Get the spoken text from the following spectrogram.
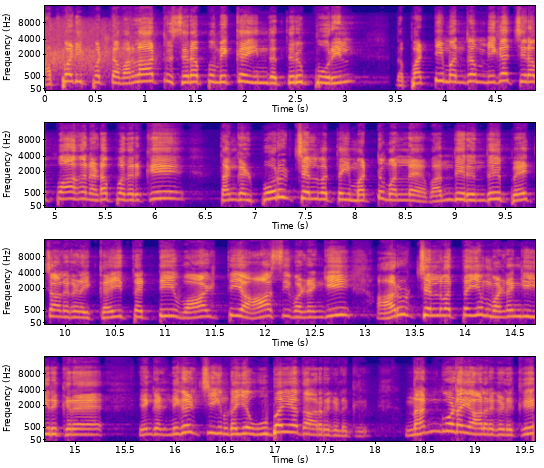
அப்படிப்பட்ட வரலாற்று சிறப்புமிக்க இந்த திருப்பூரில் இந்த பட்டிமன்றம் மிகச் சிறப்பாக நடப்பதற்கு தங்கள் பொருட்செல்வத்தை மட்டுமல்ல வந்திருந்து பேச்சாளர்களை கைத்தட்டி வாழ்த்தி ஆசி வழங்கி அருட்செல்வத்தையும் வழங்கி இருக்கிற எங்கள் நிகழ்ச்சியினுடைய உபயதாரர்களுக்கு நன்கொடையாளர்களுக்கு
